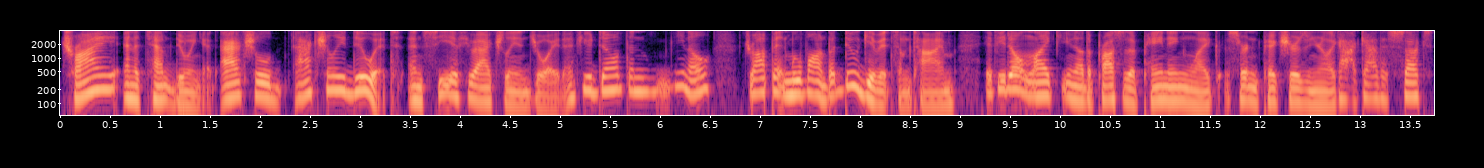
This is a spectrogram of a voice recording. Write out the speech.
try and attempt doing it. Actual actually do it and see if you actually enjoy it. If you don't then you know drop it and move on. But do give it some time. If you don't like you know the process of painting like certain pictures and you're like ah oh, god this sucks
